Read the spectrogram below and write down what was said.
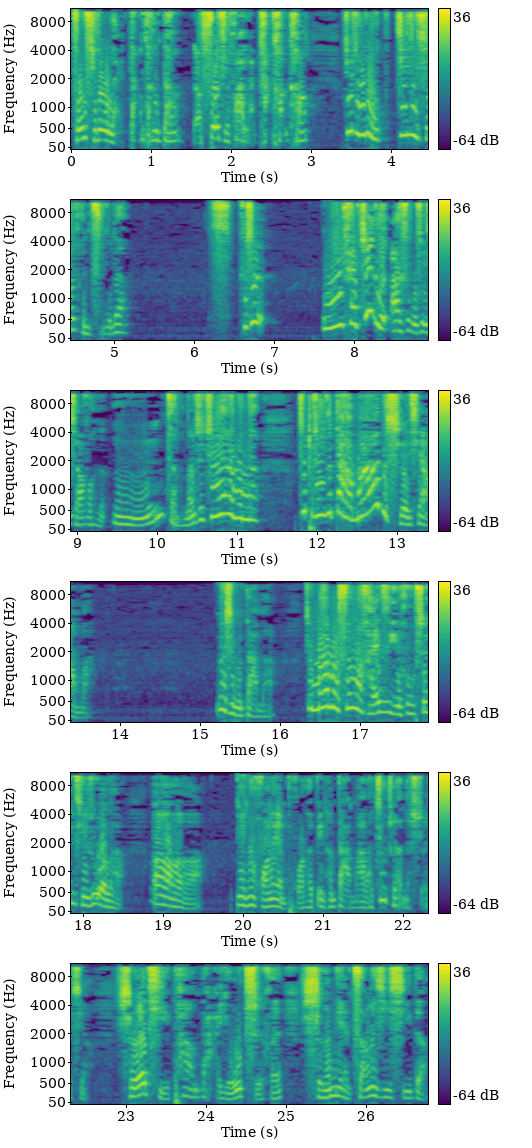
走起路来当当当，然后说起话来咔咔咔，就是那种精气神很足的。可是。你一看这个二十五岁小伙子，嗯，怎么能是这样的呢？这不是一个大妈的舌象吗？为什么大妈？这妈妈生了孩子以后身体弱了啊，变成黄脸婆了，变成大妈了，就这样的舌象，舌体胖大有齿痕，舌面脏兮兮的，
